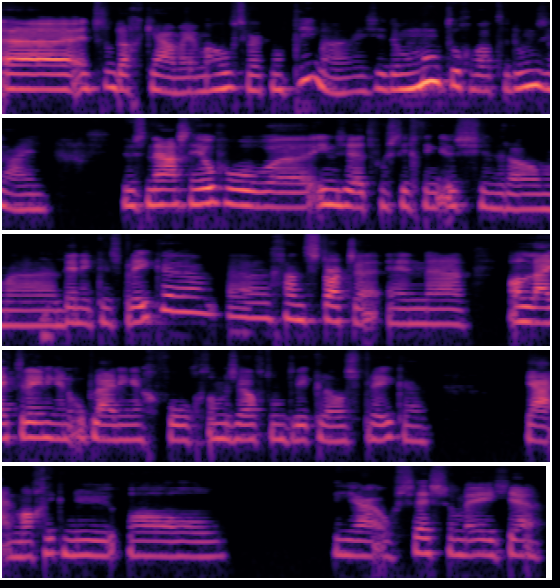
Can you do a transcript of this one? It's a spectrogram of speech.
Uh, en toen dacht ik, ja, maar mijn hoofd werkt nog prima. Weet je, er moet toch wat te doen zijn. Dus naast heel veel uh, inzet voor Stichting US-syndroom ben ik een spreken gaan starten. En allerlei trainingen en opleidingen gevolgd om mezelf te ontwikkelen als spreker ja, en mag ik nu al een jaar of zes zo'n beetje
